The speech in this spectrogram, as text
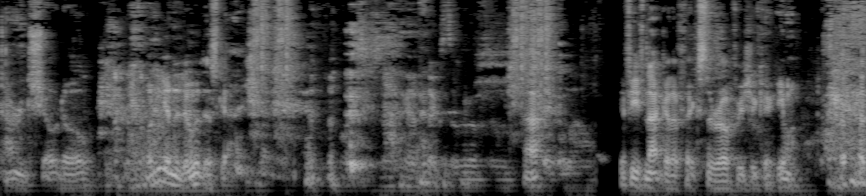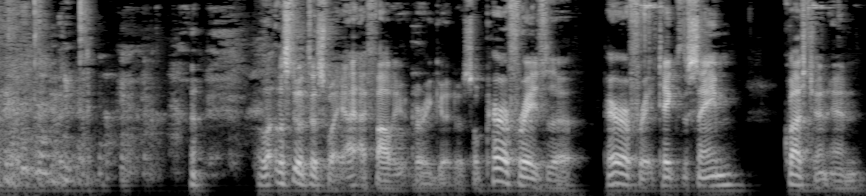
darn Shodo. what are you going to do with this guy not gonna fix the roof and Huh? take them out. if he's not going to fix the roof we should kick him Let- Let's do it this way. I, I follow you very good. So paraphrase the paraphrase. Take the same question and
